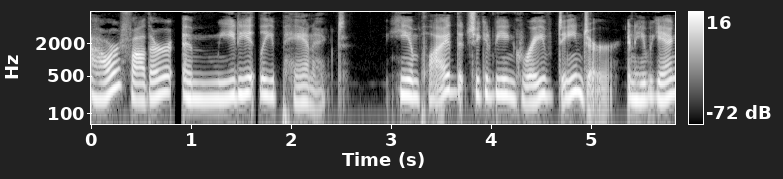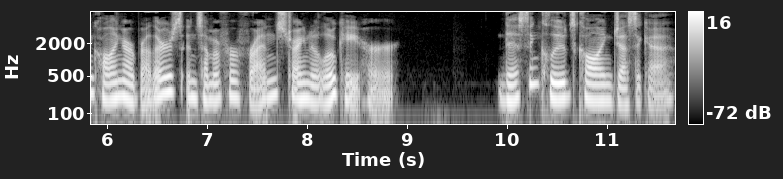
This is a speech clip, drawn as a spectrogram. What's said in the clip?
Our father immediately panicked. He implied that she could be in grave danger, and he began calling our brothers and some of her friends trying to locate her. This includes calling Jessica,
